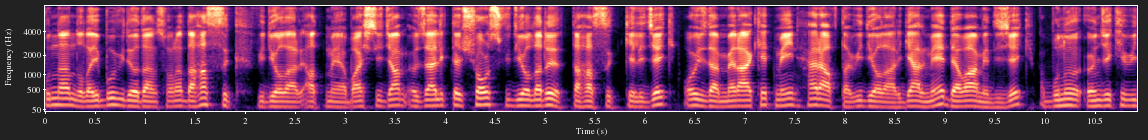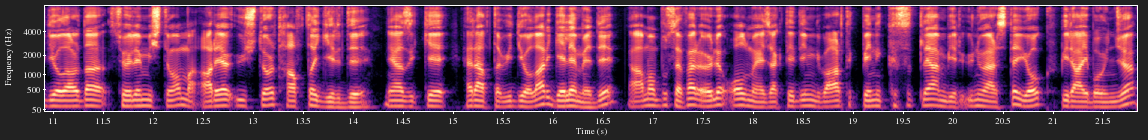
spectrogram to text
Bundan dolayı bu videodan sonra daha sık videolar atmaya başlayacağım. Özellikle shorts videoları daha sık gelecek. O yüzden merak etmeyin. Her hafta videolar gelmeye devam edecek. Bunu önceki videolarda söylemiştim ama araya 3-4 hafta girdi. Ne yazık ki her hafta videolar gelemedi. Ama bu sefer öyle olmayacak. Dediğim gibi artık beni kısıtlayan bir üniversite yok bir ay boyunca.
